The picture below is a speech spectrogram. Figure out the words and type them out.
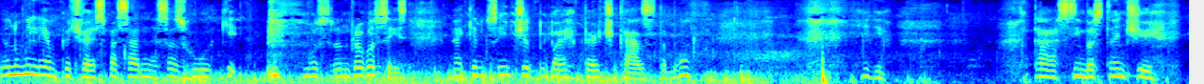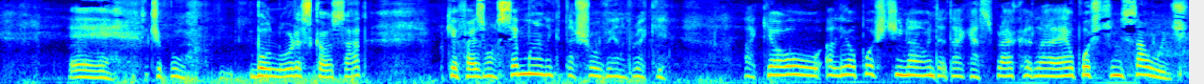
eu não me lembro que eu tivesse passado nessas ruas aqui mostrando pra vocês. Aqui no sentido do bairro perto de casa, tá bom? E tá assim bastante, é, tipo, bolor as calçadas. Porque faz uma semana que tá chovendo por aqui. Aqui é o, ali é o postinho onde tá as placas, lá é o postinho de saúde.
